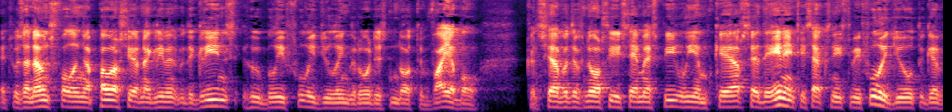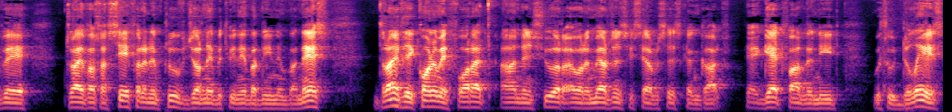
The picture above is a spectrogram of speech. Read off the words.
It was announced following a power sharing agreement with the Greens, who believe fully dualling the road is not viable. Conservative North East MSP Liam Kerr said the A96 needs to be fully dual to give uh, drivers a safer and improved journey between Aberdeen and Inverness, drive the economy for it, and ensure our emergency services can get, get far the need without delays.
